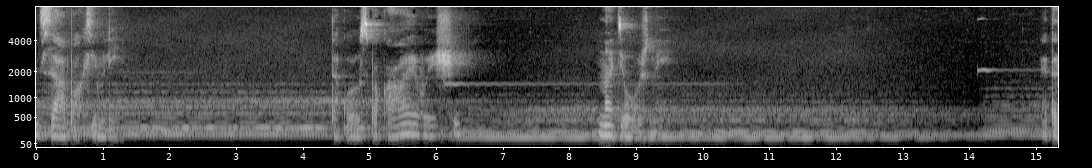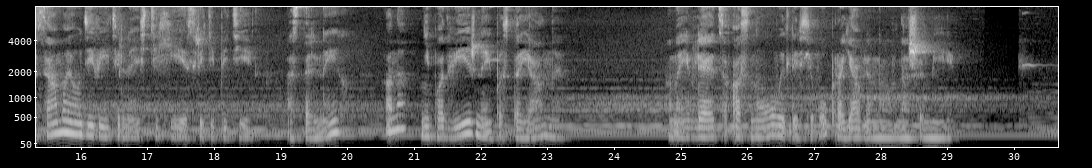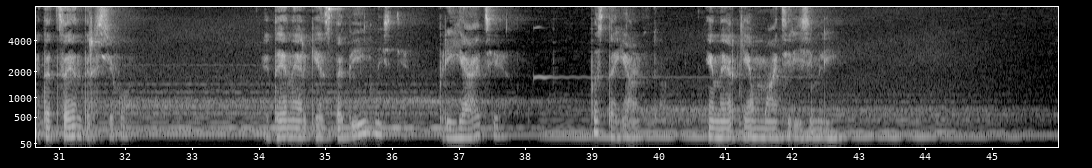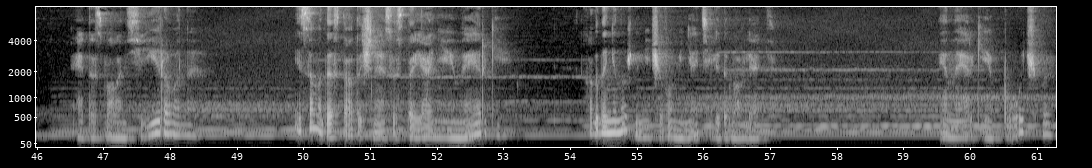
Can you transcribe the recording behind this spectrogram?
запах земли. Такой успокаивающий, надежный. Это самая удивительная стихия среди пяти. Остальных она неподвижная и постоянная. Она является основой для всего проявленного в нашем мире. Это центр всего. Это энергия стабильности, приятия, постоянства, энергия Матери Земли – это сбалансированное и самодостаточное состояние энергии, когда не нужно ничего менять или добавлять. Энергия почвы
